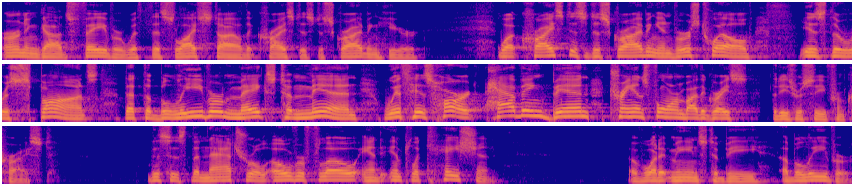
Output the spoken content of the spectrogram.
earning God's favor with this lifestyle that Christ is describing here. What Christ is describing in verse 12 is the response that the believer makes to men with his heart, having been transformed by the grace that he's received from Christ. This is the natural overflow and implication of what it means to be a believer.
